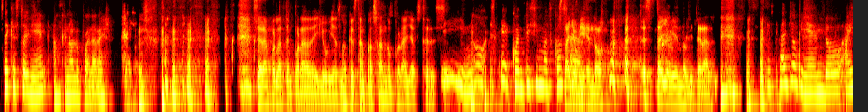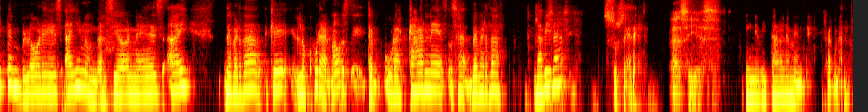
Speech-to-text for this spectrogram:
sé que estoy bien, aunque no lo pueda ver. Será por la temporada de lluvias, ¿no? Que están pasando por allá ustedes. Sí, no, es que cuantísimas cosas. Está lloviendo, está lloviendo literal. Está lloviendo, hay temblores, hay inundaciones, hay de verdad, qué locura, ¿no? Huracanes, o sea, de verdad, la vida sucede. Así es. Inevitablemente, Fernando.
